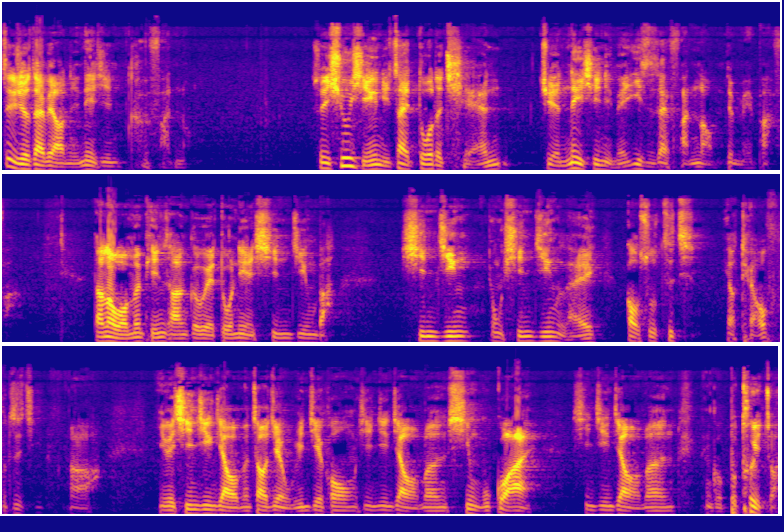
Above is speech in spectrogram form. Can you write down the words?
这个就代表你内心很烦恼。所以修行，你再多的钱，却内心里面一直在烦恼，就没办法。当然，我们平常各位多念心经吧，心经用心经来告诉自己，要调服自己啊。因为心经叫我们照见五蕴皆空，心经叫我们心无挂碍，心经叫我们能够不退转。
